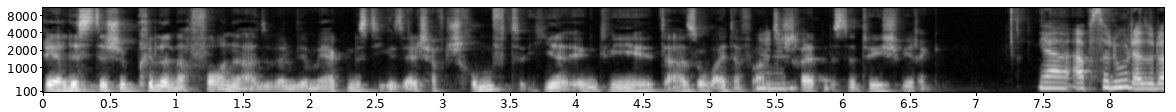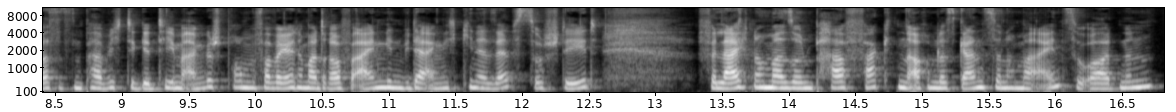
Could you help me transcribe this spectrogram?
realistische Brille nach vorne. Also wenn wir merken, dass die Gesellschaft schrumpft, hier irgendwie da so weiter voranzuschreiten, mhm. ist natürlich schwierig. Ja, absolut. Also du hast jetzt ein paar wichtige Themen angesprochen, bevor wir gleich nochmal drauf eingehen, wie da eigentlich China selbst so steht. Vielleicht nochmal so ein paar Fakten, auch um das Ganze nochmal einzuordnen.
